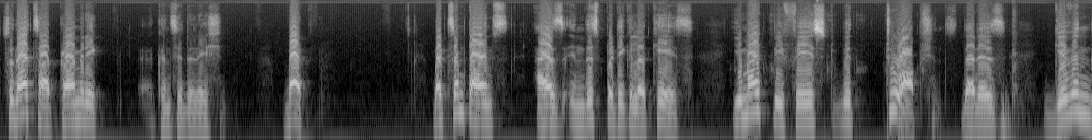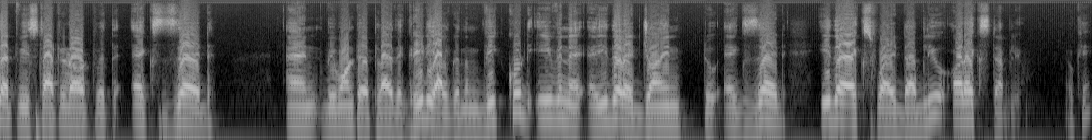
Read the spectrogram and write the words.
So, that is our primary uh, consideration, but, but sometimes as in this particular case you might be faced with two options that is given that we started out with x z and we want to apply the greedy algorithm we could even uh, either adjoin to x z either x y w or x w. Okay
